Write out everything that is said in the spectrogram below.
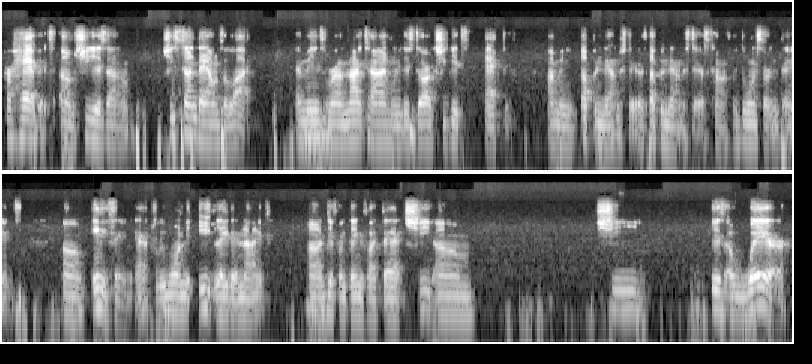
her habits. Um, she is um, she sundowns a lot. That means around nighttime when it gets dark, she gets active. I mean, up and down the stairs, up and down the stairs, constantly doing certain things. Um, anything actually, wanting to eat late at night, uh, different things like that. She um, she is aware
